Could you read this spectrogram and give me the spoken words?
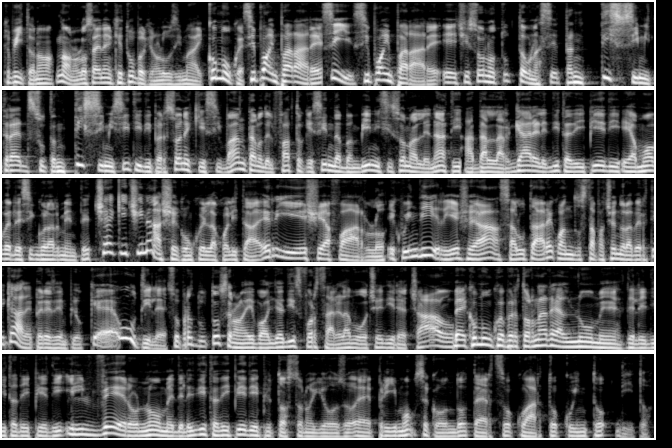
Capito, no? No, non lo sai neanche tu perché non lo usi mai. Comunque, si può imparare? Sì, si può imparare e ci sono tutta una se- tantissimi thread su tantissimi siti di persone che si vantano del fatto che sin da bambini si sono allenati ad allargare le dita dei piedi e a muoverle singolarmente. C'è chi ci nasce con quella qualità e riesce a farlo e quindi riesce a salutare quando sta facendo la verticale, per esempio, che è utile, soprattutto se non hai voglia di sforzare la voce e dire ciao. Beh, comunque per tornare al nome delle dita dei piedi, il vero nome delle dita dei piedi è piuttosto noioso, è primo, secondo, terzo, quarto, quinto dito.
